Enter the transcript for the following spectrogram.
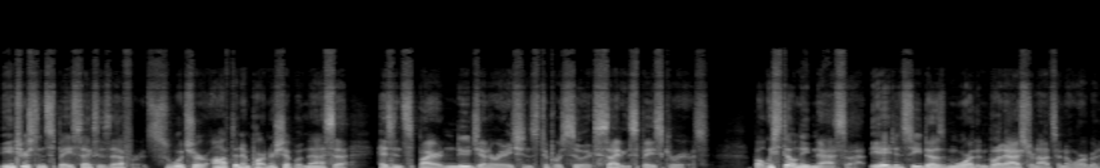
The interest in SpaceX's efforts, which are often in partnership with NASA, has inspired new generations to pursue exciting space careers. But we still need NASA. The agency does more than put astronauts into orbit.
